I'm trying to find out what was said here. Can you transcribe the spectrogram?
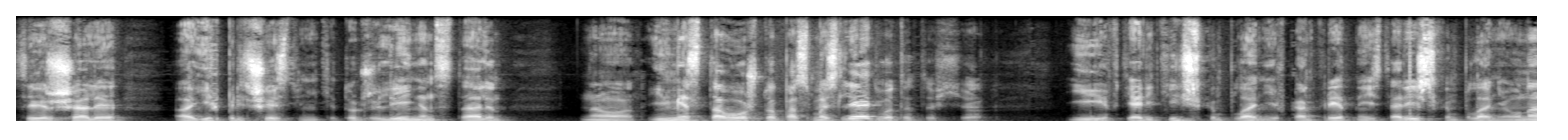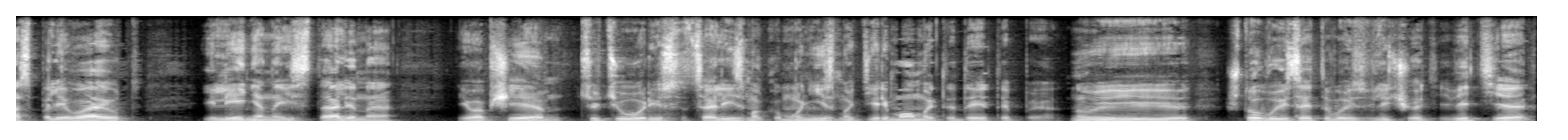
совершали а, их предшественники. Тот же Ленин, Сталин. Ну вот. И вместо того, чтобы осмыслять вот это все, и в теоретическом плане, и в конкретно историческом плане, у нас поливают и Ленина, и Сталина, и вообще всю теорию социализма, коммунизма, дерьмом и т.д. и т.п. Ну и что вы из этого извлечете? Ведь э,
